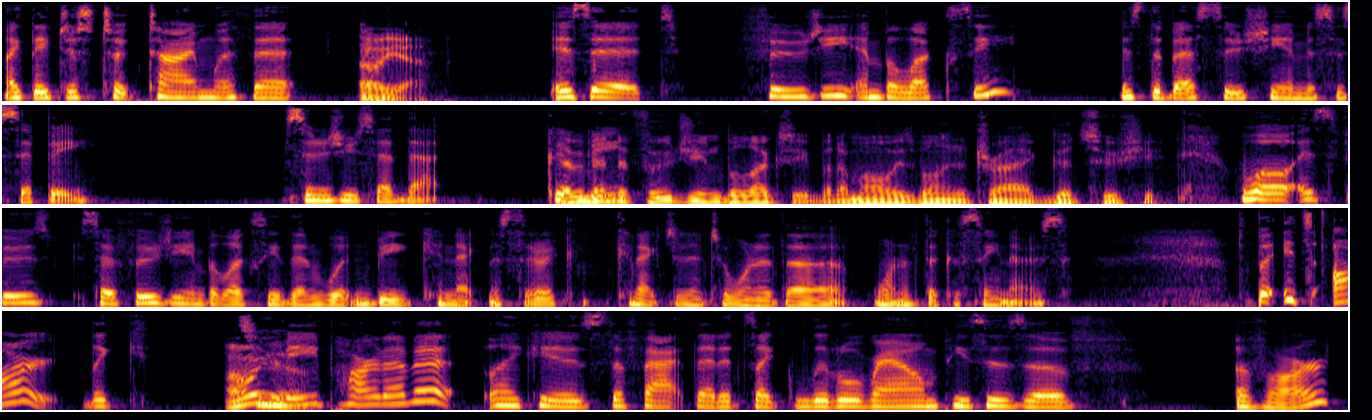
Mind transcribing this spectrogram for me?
Like they just took time with it. Oh yeah. Is it Fuji in Biloxi? Is the best sushi in Mississippi? As soon as you said that, could haven't be. been to Fuji and Biloxi, but I'm always willing to try good sushi. well, is Fuji so Fuji and Biloxi then wouldn't be connect necessarily connected into one of the one of the casinos, but it's art. Like Oh, to yeah. me, part of it like is the fact that it's like little round pieces of of art,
